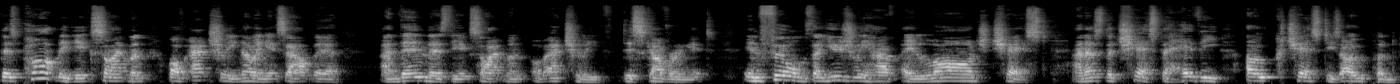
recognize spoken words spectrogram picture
There's partly the excitement of actually knowing it's out there. And then there's the excitement of actually discovering it. In films, they usually have a large chest. And as the chest, the heavy oak chest is opened,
